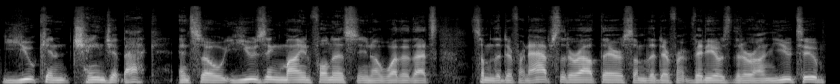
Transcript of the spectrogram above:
You can change it back. And so using mindfulness, you know, whether that's some of the different apps that are out there, some of the different videos that are on YouTube.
